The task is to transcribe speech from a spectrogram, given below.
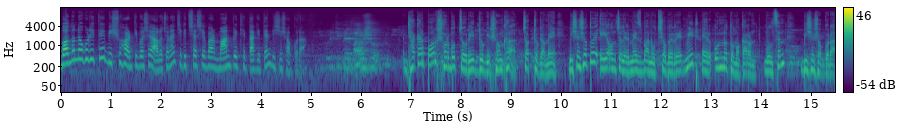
বন্দরনগরীতে বিশ্ব হার্ট দিবসের আলোচনায় চিকিৎসা সেবার মান বৃদ্ধির তাগিদ দেন বিশেষজ্ঞরা। ঢাকার পর সর্বোচ্চ হৃদরোগীর সংখ্যা চট্টগ্রামে। বিশেষত এই অঞ্চলের মেজবান উৎসবের রেডমিট এর অন্যতম কারণ, বলছেন বিশেষজ্ঞরা।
